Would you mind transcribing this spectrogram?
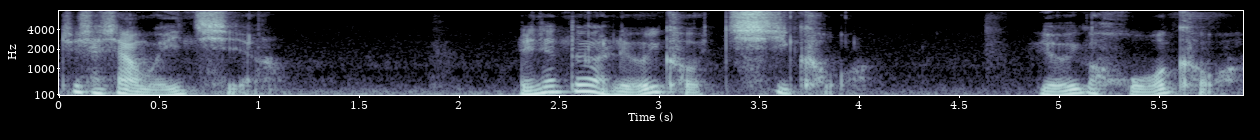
就像下围棋啊，人家都要留一口气口。留一个活口，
